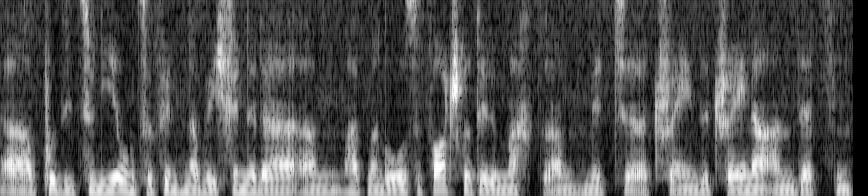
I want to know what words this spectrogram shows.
äh, Positionierung zu finden. Aber ich finde, da ähm, hat man große Fortschritte gemacht mit äh, Train-the-Trainer-Ansätzen,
